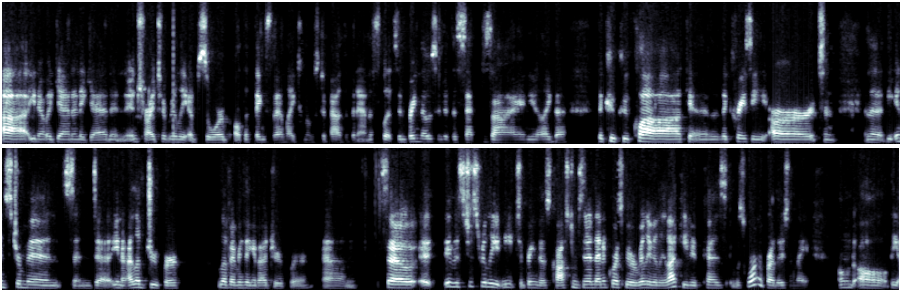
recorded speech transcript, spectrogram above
uh, you know, again and again and, and tried to really absorb all the things that I liked most about the banana splits and bring those into the set design, you know, like the, the cuckoo clock and the crazy art and, and the, the instruments. And, uh, you know, I love Drooper, love everything about Drooper. Um, so it, it was just really neat to bring those costumes in. And then, of course, we were really, really lucky because it was Warner Brothers and they owned all the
